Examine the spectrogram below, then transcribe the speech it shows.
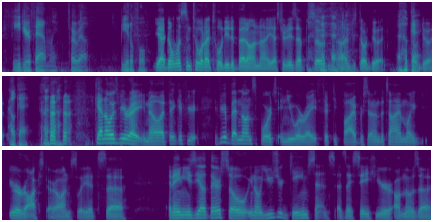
feed your family for real. Beautiful. Yeah, don't listen to what I told you to bet on uh, yesterday's episode. Uh, just don't do it. Okay. Don't do it. Okay. you can't always be right, you know. I think if you're if you're betting on sports and you are right 55% of the time, like you're a rock star, honestly. It's uh it ain't easy out there, so, you know, use your game sense as they say here on those uh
